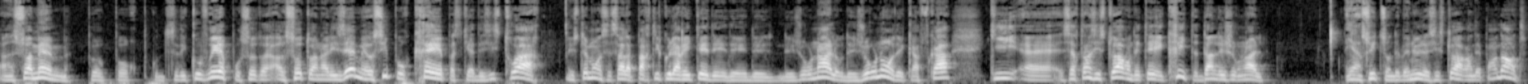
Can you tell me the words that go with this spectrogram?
en soi-même pour, se découvrir, pour s'auto-analyser, mais aussi pour créer, parce qu'il y a des histoires Justement, c'est ça la particularité des, journaux ou des journaux de Kafka, qui euh, certaines histoires ont été écrites dans les journaux et ensuite sont devenues des histoires indépendantes.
